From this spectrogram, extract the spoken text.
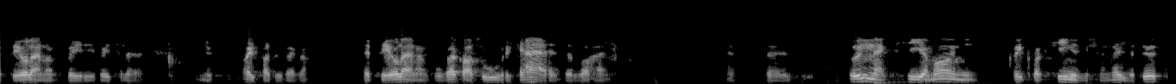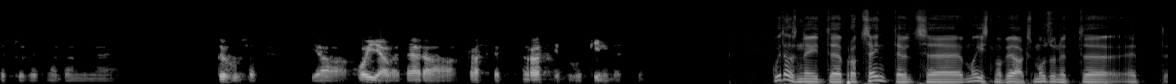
et ei ole nagu või, või selle alfa tüvega, et ei ole nagu väga suuri kääre seal vahel. et äh, õnneks siiamaani kõik vaktsiinid, mis on välja töötatud, et nad on äh, tõhusad ja hoiavad ära rasked, rasked juhud kindlasti kuidas neid äh, protsente üldse mõistma peaks, ma usun, et, äh, et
